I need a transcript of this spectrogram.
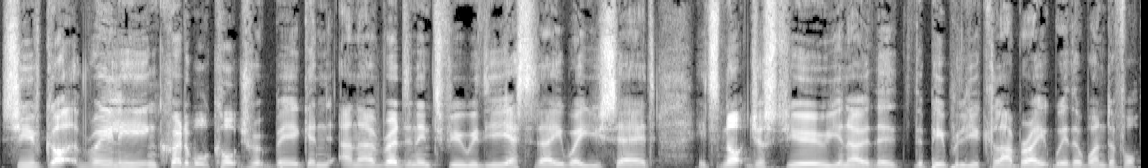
so you've got a really incredible culture at Big, and, and I read an interview with you yesterday where you said it's not just you. You know, the the people you collaborate with are wonderful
